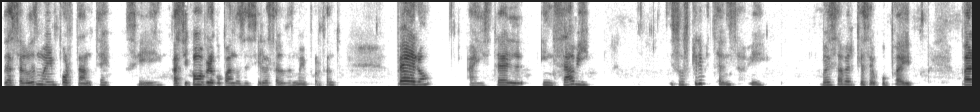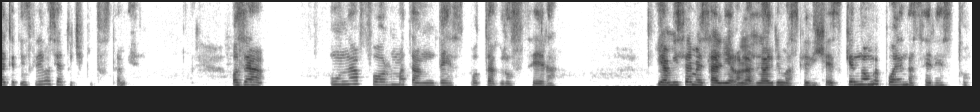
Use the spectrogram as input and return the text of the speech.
la salud es muy importante, sí, así como preocupándose, sí, la salud es muy importante. Pero ahí está el INSABI. Y suscríbete al INSABI. Vas a ver qué se ocupa y para que te inscribas y a tus chiquitos también. O sea, una forma tan déspota, grosera. Y a mí se me salieron las lágrimas que dije, es que no me pueden hacer esto.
